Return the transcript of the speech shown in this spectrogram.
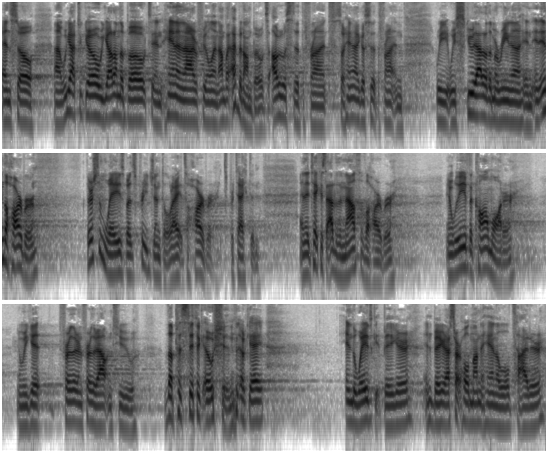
And so uh, we got to go, we got on the boat, and Hannah and I were feeling, I'm like, I've been on boats, I'll go sit at the front. So Hannah and I go sit at the front, and we, we scoot out of the marina, and, and in the harbor, there's some waves, but it's pretty gentle, right? It's a harbor, it's protected. And they take us out of the mouth of the harbor, and we leave the calm water and we get further and further out into the Pacific Ocean, okay? And the waves get bigger and bigger. I start holding on to hand a little tighter,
